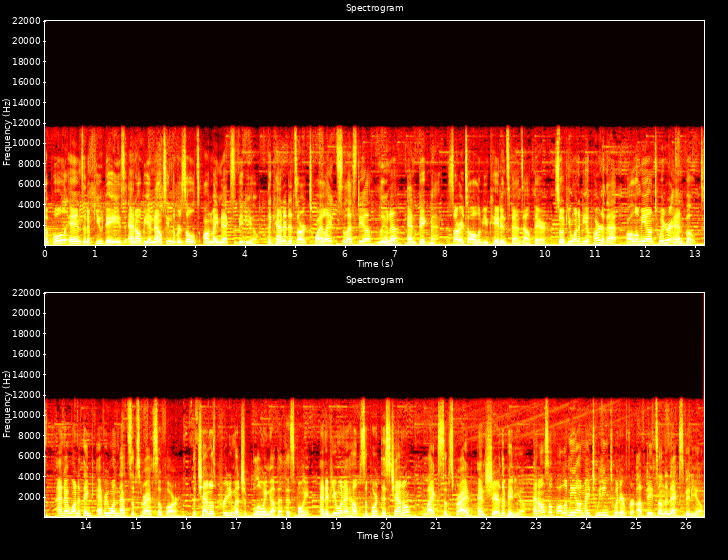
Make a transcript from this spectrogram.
The poll ends in a few days and I'll be announcing the results on my next video. The candidates are Twilight, Celestia, Luna, and Big Mac. Sorry to all of you Cadance fans out there. So if you want to be a part of that, follow me on Twitter and vote. And I want to thank everyone that's subscribed so far. The channel's pretty much blowing up at this point. And if you want to help support this channel, like, subscribe, and share the video. And also follow me on my tweeting Twitter for updates on the next video.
